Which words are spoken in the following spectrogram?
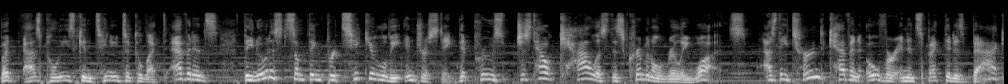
But as police continued to collect evidence, they noticed something particularly interesting that proves just how callous this criminal really was. As they turned Kevin over and inspected his back,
